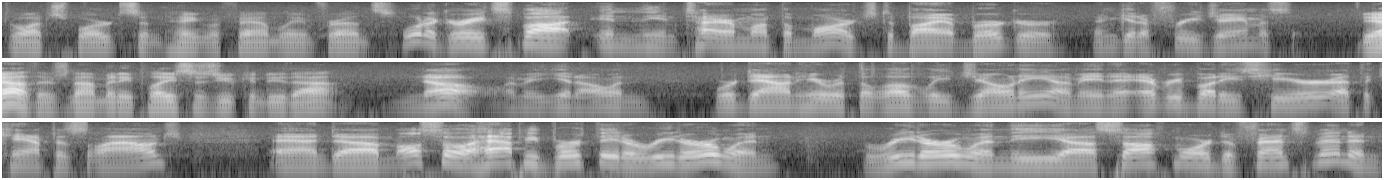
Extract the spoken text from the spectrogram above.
to watch sports and hang with family and friends. what a great spot in the entire month of March to buy a burger and get a free Jameson. Yeah, there's not many places you can do that. No, I mean, you know, and we're down here with the lovely Joni. I mean, everybody's here at the campus lounge. And um, also a happy birthday to Reid Irwin. Reid Irwin, the uh, sophomore defenseman, and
